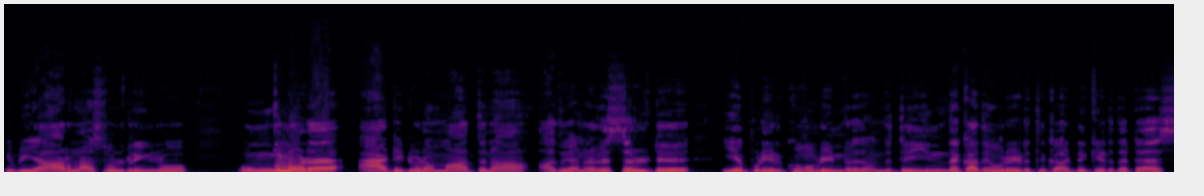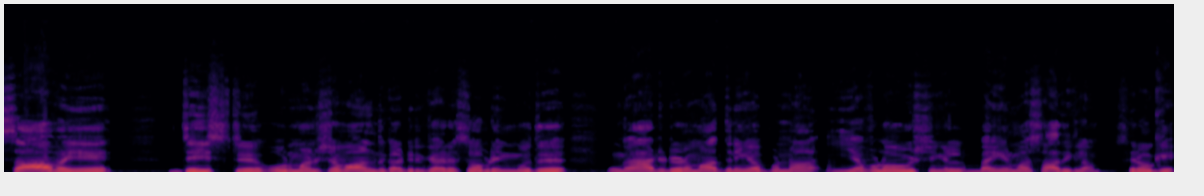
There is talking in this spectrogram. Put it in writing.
இப்படி யாரெல்லாம் சொல்கிறீங்களோ உங்களோட ஆட்டிடியூடை மாற்றினா அதுக்கான ரிசல்ட்டு எப்படி இருக்கும் அப்படின்றத வந்துட்டு இந்த கதை ஒரு எடுத்துக்காட்டு. கிட்டத்தட்ட சாவையே ஜெயிச்சுட்டு ஒரு மனுஷன் வாழ்ந்து காட்டியிருக்காரு. ஸோ அப்படிங்கும்போது உங்கள் ஆட்டிடியூடை மாற்றினீங்க அப்படின்னா எவ்வளோ விஷயங்கள் பயங்கரமாக சாதிக்கலாம். சரி ஓகே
